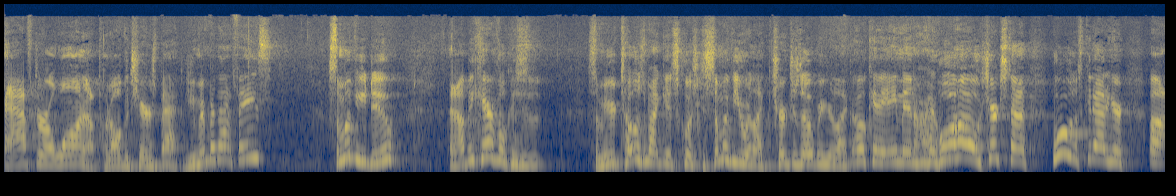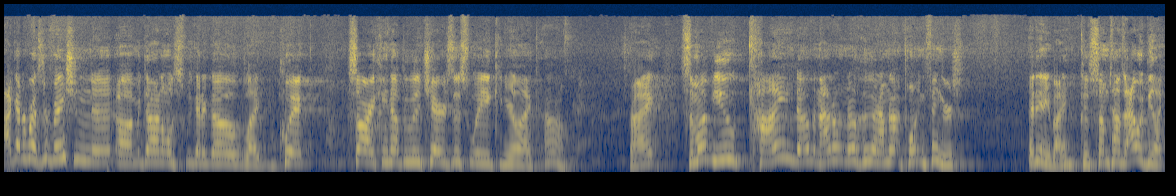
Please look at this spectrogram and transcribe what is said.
After Awana, put all the chairs back. Do you remember that phase? Some of you do. And I'll be careful because some of your toes might get squished because some of you were like, church is over. You're like, okay, amen. All right, whoa, church time. Whoa, let's get out of here. Uh, I got a reservation at uh, McDonald's. We got to go, like, quick. Sorry, I can't help you with the chairs this week. And you're like, oh, right? Some of you kind of, and I don't know who, and I'm not pointing fingers at anybody because sometimes I would be like,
